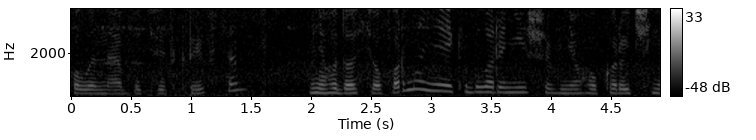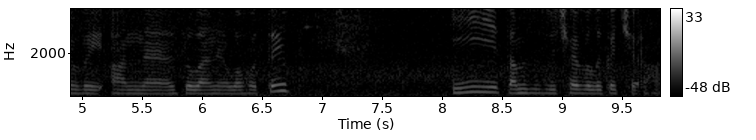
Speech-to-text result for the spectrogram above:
коли-небудь відкрився. В нього досі оформлення, яке було раніше, в нього коричневий, а не зелений логотип. І там зазвичай велика черга.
